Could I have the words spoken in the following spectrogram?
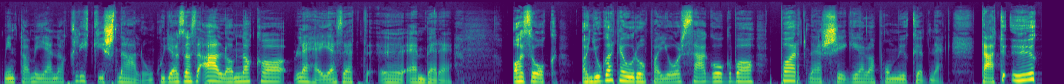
mint amilyen a klik is nálunk, ugye az az államnak a lehelyezett ö, embere azok a nyugat-európai országokba partnerségi alapon működnek. Tehát ők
